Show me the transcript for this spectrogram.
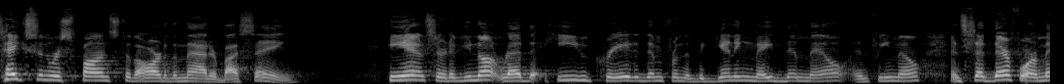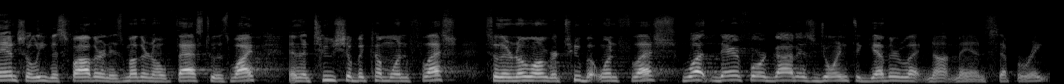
takes in response to the heart of the matter by saying, he answered, Have you not read that he who created them from the beginning made them male and female? And said, Therefore, a man shall leave his father and his mother and hold fast to his wife, and the two shall become one flesh. So they're no longer two but one flesh. What therefore God has joined together, let not man separate.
